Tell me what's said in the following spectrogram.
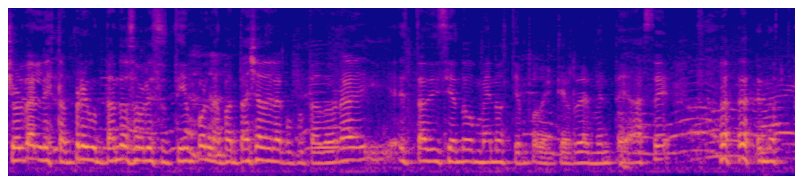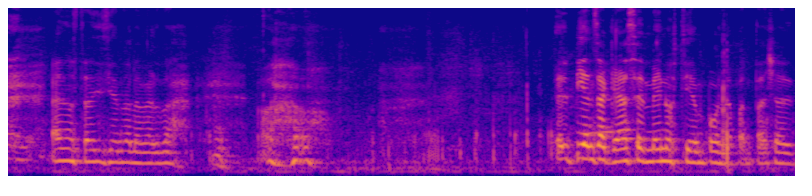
Jordan le están preguntando sobre su tiempo en la pantalla de la computadora y está diciendo menos tiempo del que realmente hace. no, él no está diciendo la verdad. Él piensa que hace menos tiempo en la pantalla de,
